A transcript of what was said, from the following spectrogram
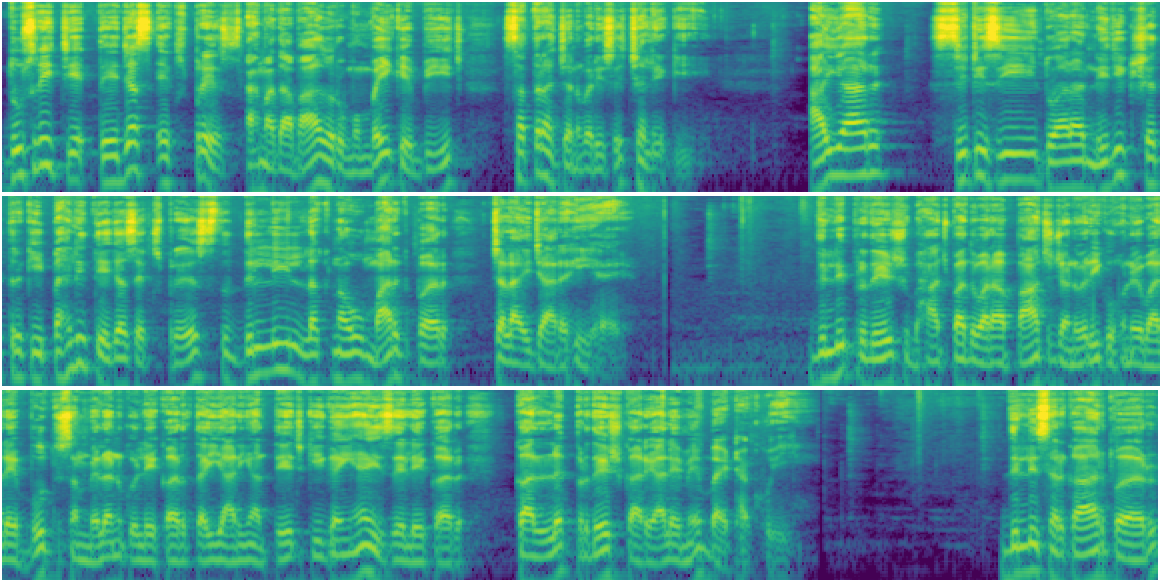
दूसरी तेजस एक्सप्रेस अहमदाबाद और मुंबई के बीच 17 जनवरी से चलेगी। आईआरसीटीसी द्वारा निजी क्षेत्र की पहली तेजस एक्सप्रेस दिल्ली लखनऊ मार्ग पर चलाई जा रही है। दिल्ली प्रदेश भाजपा द्वारा 5 जनवरी को होने वाले बूथ सम्मेलन को लेकर तैयारियाँ तेज की गई हैं, इसे लेकर कल प्रदेश कार्यालय में बैठक हुई। दिल्ली सरकार पर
